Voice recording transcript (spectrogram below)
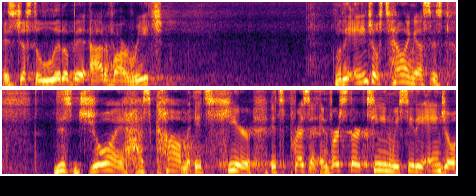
is just a little bit out of our reach. Well, the angel's telling us is this joy has come. It's here. It's present. In verse 13, we see the angel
